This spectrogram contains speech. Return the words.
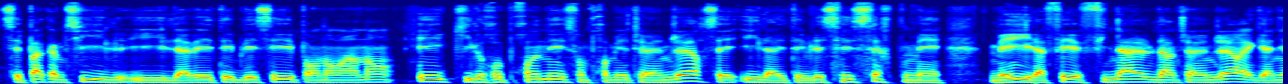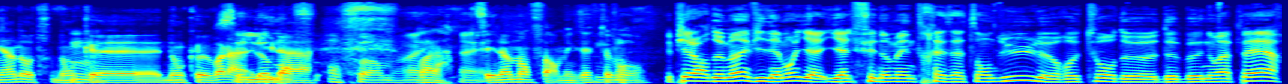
c'est pas comme s'il il avait été blessé pendant un an et qu'il reprenait son premier challenger. C'est, il a été blessé certes, mais mais il a fait finale d'un challenger et gagné un autre. Donc mmh. euh, donc voilà, c'est l'homme a, en, forme. Ouais, voilà, ouais. c'est l'homme en forme exactement. Bon. Et puis alors demain, évidemment, il y a, y a le phénomène très attendu, le retour de, de Benoît Père.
